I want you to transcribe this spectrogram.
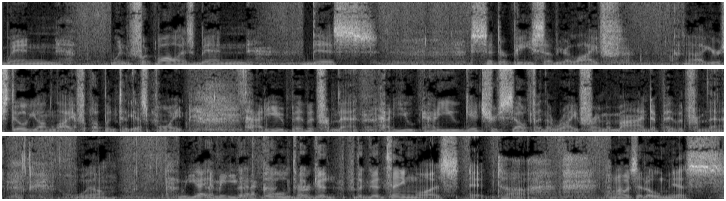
when when football has been this centerpiece of your life. Uh, your still young life up until this point. How do you pivot from that? How do you how do you get yourself in the right frame of mind to pivot from that? Well, we got, I mean, you the, got a cold the, turkey. The good, the good thing was it, uh, when I was at Ole Miss,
